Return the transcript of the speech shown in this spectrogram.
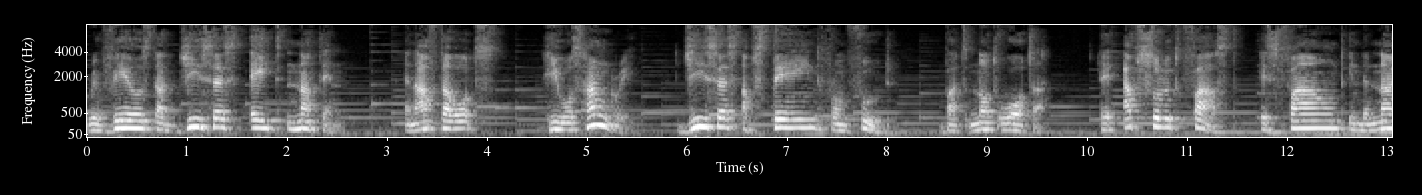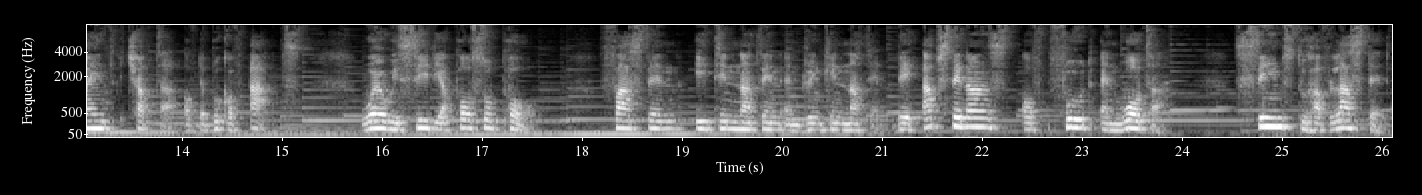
reveals that Jesus ate nothing and afterwards he was hungry. Jesus abstained from food but not water. The absolute fast is found in the ninth chapter of the book of Acts where we see the apostle Paul fasting, eating nothing and drinking nothing. The abstinence of food and water seems to have lasted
